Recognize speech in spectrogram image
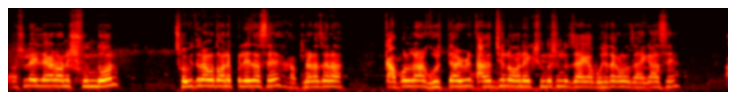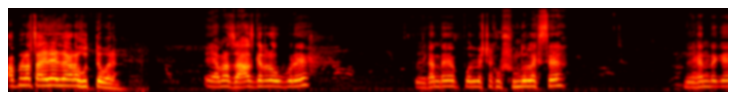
আসলে এই জায়গাটা অনেক সুন্দর। ছবি তোলার মতো অনেক প্লেস আছে। আপনারা যারা কাপড়রা ঘুরতে আসবেন, তাদের জন্য অনেক সুন্দর সুন্দর জায়গা, বসে থাকার মতো জায়গা আছে। আপনারা চাইলে এই জায়গাটা ঘুরতে পারেন। এই আমরা জাহাজ ঘাটের উপরে। তো এখান থেকে পরিবেশটা খুব সুন্দর লাগছে। এখান থেকে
